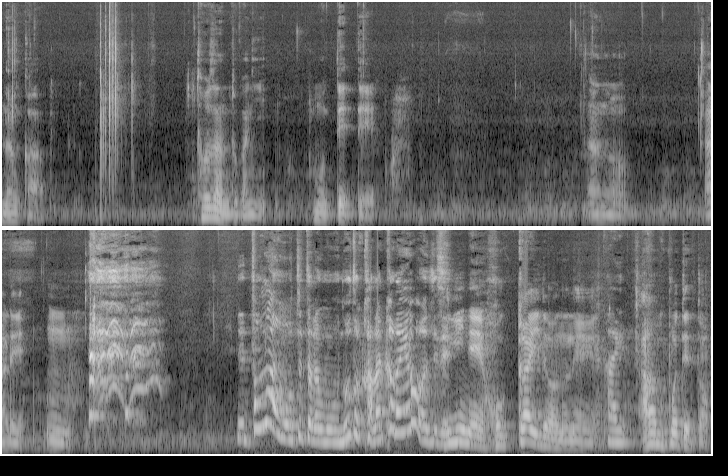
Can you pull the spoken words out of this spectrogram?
なんか登山とかに持ってってあのあれうん。で登山持ってたらもう喉カラカラよマジで。次ね北海道のね、はい。あんポテト。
